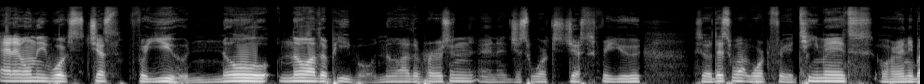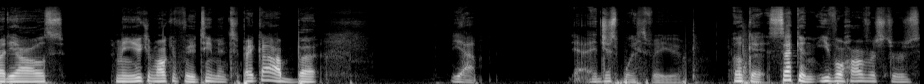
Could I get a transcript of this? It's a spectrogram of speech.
and it only works just for you. No, no other people, no other person, and it just works just for you. So this won't work for your teammates or anybody else. I mean, you can market for your teammates to pick up, but yeah, yeah, it just works for you. Okay, second, Evo Harvesters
